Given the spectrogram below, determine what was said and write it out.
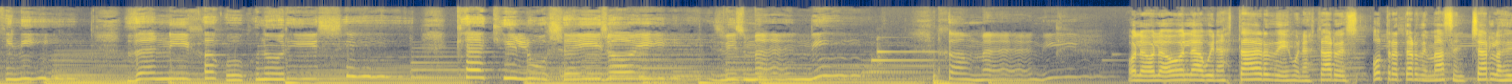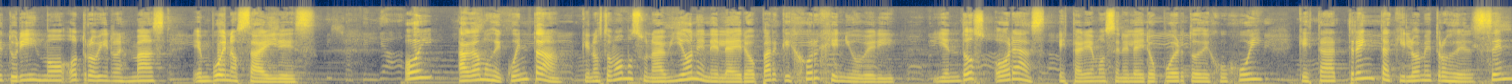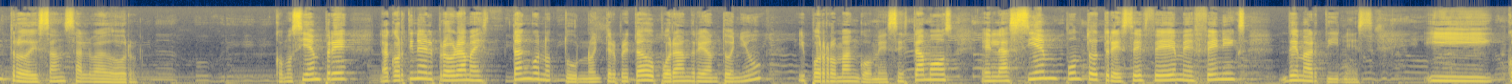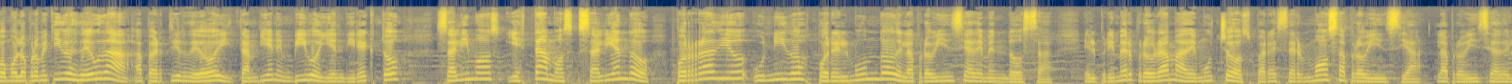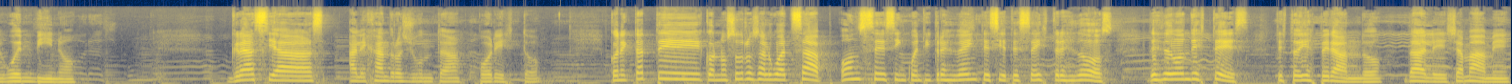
αληθινή δεν είχα εγώ γνωρίσει και κυλούσε η ζωή σβησμένη, χαμένη. Hola, hola, hola, buenas tardes, buenas tardes. Otra tarde más en charlas de turismo, otro viernes más en Buenos Aires. Hoy hagamos de cuenta que nos tomamos un avión en el aeroparque Jorge Newbery y en dos horas estaremos en el aeropuerto de Jujuy que está a 30 kilómetros del centro de San Salvador. Como siempre, la cortina del programa es Tango Nocturno, interpretado por André Antoniu y por Román Gómez. Estamos en la 100.3 FM Fénix de Martínez. Y como lo prometido es deuda, a partir de hoy, también en vivo y en directo, Salimos y estamos saliendo por Radio Unidos por el Mundo de la provincia de Mendoza, el primer programa de muchos para esa hermosa provincia, la provincia del buen vino. Gracias Alejandro Yunta por esto. Conectate con nosotros al WhatsApp 11 53 20 7632. Desde donde estés, te estoy esperando. Dale, llámame.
